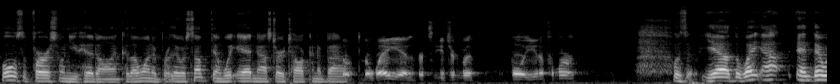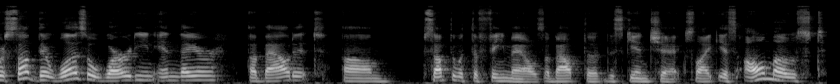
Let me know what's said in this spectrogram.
what was the first one you hit on? Because I want to. There was something we Ed and I started talking about. The, weigh-in procedure with full uniform. Was it? Yeah, the way out, and there was some. There was a wording in there about it. Um, something with the females about the the skin checks. Like it's almost,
